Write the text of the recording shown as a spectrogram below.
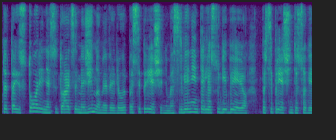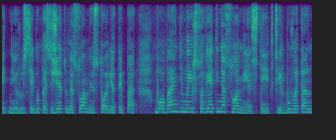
ta, ta istorinė situacija mes žinome vėliau ir pasipriešinimas ir vienintelė sugebėjo pasipriešinti sovietiniai Rusijai. Jeigu pasižiūrėtume Suomijų istoriją taip pat, buvo bandymai ir sovietinę Suomiją steigti ir buvo ten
